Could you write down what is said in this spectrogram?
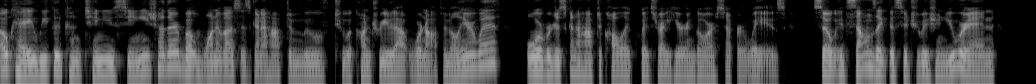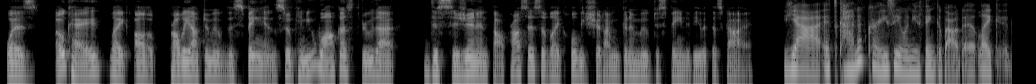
okay, we could continue seeing each other, but one of us is going to have to move to a country that we're not familiar with, or we're just going to have to call it quits right here and go our separate ways. So it sounds like the situation you were in was okay, like I'll probably have to move to Spain. So can you walk us through that decision and thought process of like, holy shit, I'm going to move to Spain to be with this guy? Yeah, it's kind of crazy when you think about it. Like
